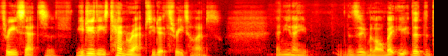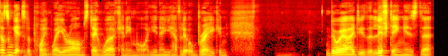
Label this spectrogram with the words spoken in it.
three sets of, you do these 10 reps, you do it three times. And, you know, you zoom along, but you, it doesn't get to the point where your arms don't work anymore. You know, you have a little break and the way I do the lifting is that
